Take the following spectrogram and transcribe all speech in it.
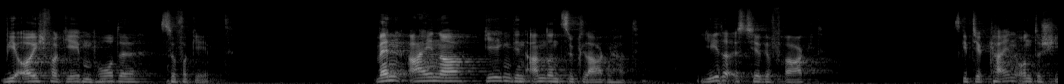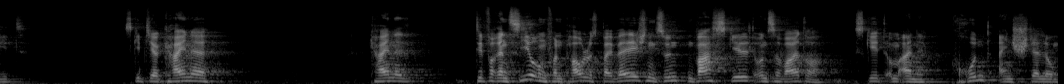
wie euch vergeben wurde, so vergebt. Wenn einer gegen den anderen zu klagen hat, jeder ist hier gefragt. Es gibt hier keinen Unterschied. Es gibt hier keine, keine Differenzierung von Paulus, bei welchen Sünden was gilt und so weiter. Es geht um eine Grundeinstellung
